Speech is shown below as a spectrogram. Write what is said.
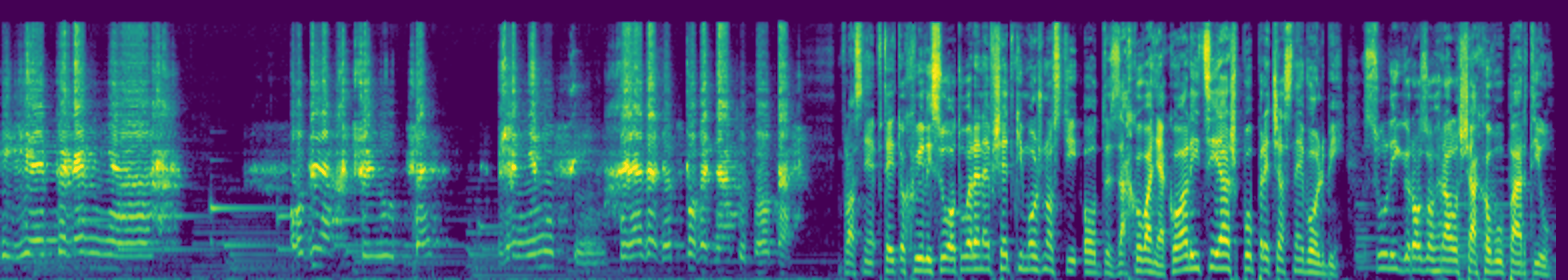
Je pre mňa odľahčujúce, že nemusím hľadať odpoveď na túto otázku. Vlastne v tejto chvíli sú otvorené všetky možnosti od zachovania koalície až po predčasné voľby. Sulík rozohral šachovú partiu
